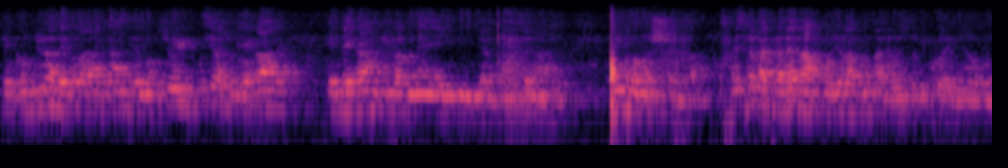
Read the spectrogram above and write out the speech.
che continua a regolare grandi emozioni sia sul locale che nei campi tornei internazionali di conoscenza. Maestro Carcarella voglio raccontare questo piccolo episodio.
